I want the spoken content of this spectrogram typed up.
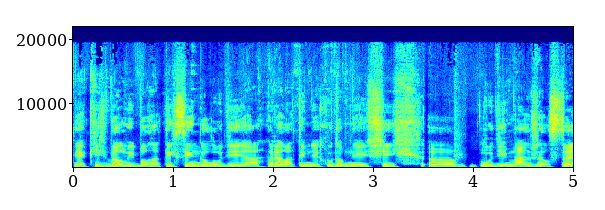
nejakých veľmi bohatých single ľudí a relatívne chudobnejších uh, ľudí v manželstve.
